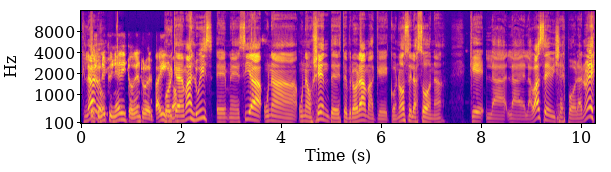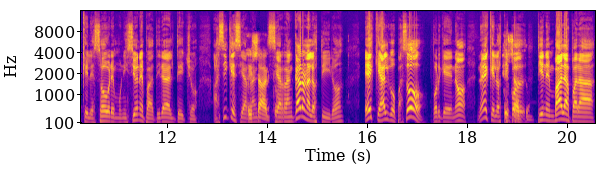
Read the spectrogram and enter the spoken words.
Claro. es un hecho inédito dentro del país. Porque ¿no? además, Luis, eh, me decía una, una oyente de este programa que conoce la zona, que la, la- la base de Villa Espora no es que le sobren municiones para tirar al techo. Así que si, arran- Exacto. si arrancaron a los tiros, es que algo pasó. Porque no, no es que los tipos tienen balas para,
